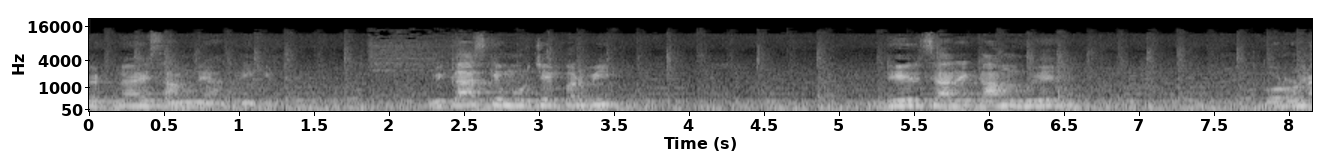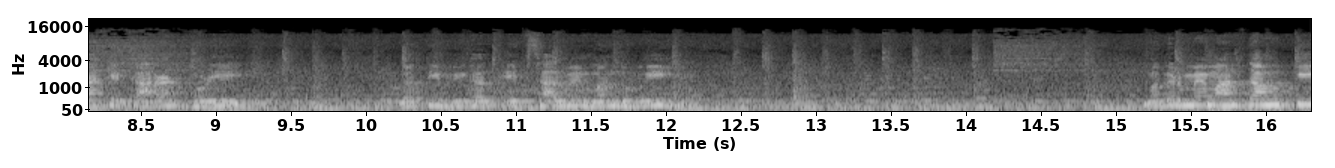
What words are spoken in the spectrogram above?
घटनाएँ सामने आती हैं। विकास के मोर्चे पर भी ढेर सारे काम हुए। कोरोना के कारण थोड़ी गति विगत एक साल में मंद हुई है। मगर मैं मानता हूँ कि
